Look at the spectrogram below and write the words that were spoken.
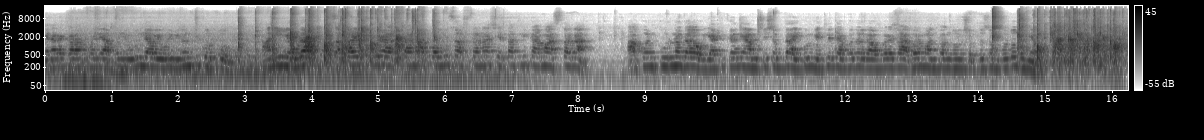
येणाऱ्या काळामध्ये आपण निवडून द्यावं एवढी विनंती करतो. आणि एवढा सकाळची वेळ असताना पाऊस असताना शेतातली कामं असताना आपण पूर्ण गाव या ठिकाणी आमचे शब्द ऐकून घेतले त्याबद्दल गावकऱ्याचा आभार मानतो आणि दोन शब्द संपवतो. धन्यवाद.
